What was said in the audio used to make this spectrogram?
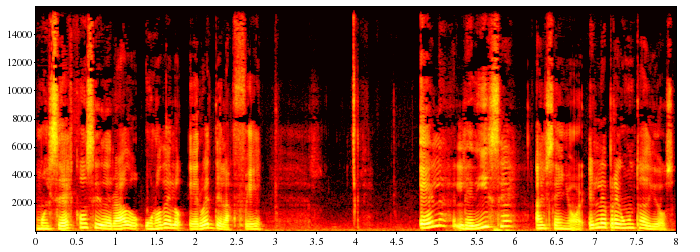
Moisés es considerado uno de los héroes de la fe. Él le dice al Señor, él le pregunta a Dios,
